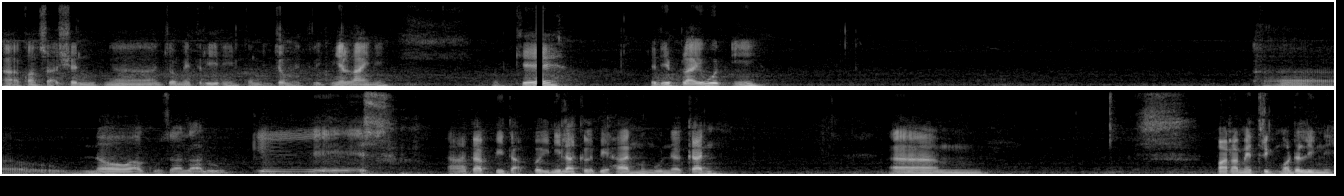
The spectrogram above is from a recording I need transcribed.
uh, construction punya geometri ni geometri punya line ni. Okey. Jadi plywood ni uh, no aku salah lukis. Uh, tapi tak apa. Inilah kelebihan menggunakan um, parametric modeling ni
